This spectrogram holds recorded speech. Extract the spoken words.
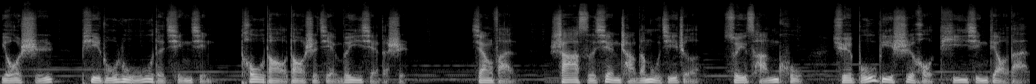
有时，譬如入屋的情形，偷盗倒是件危险的事。相反，杀死现场的目击者虽残酷，却不必事后提心吊胆。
